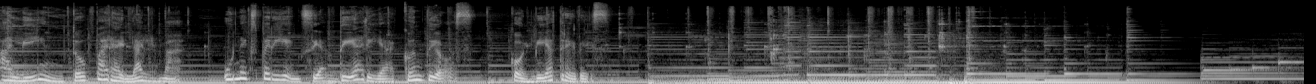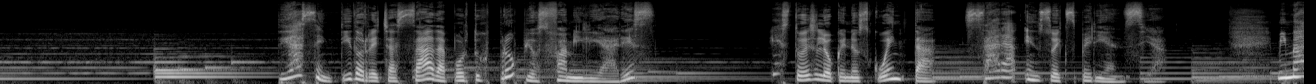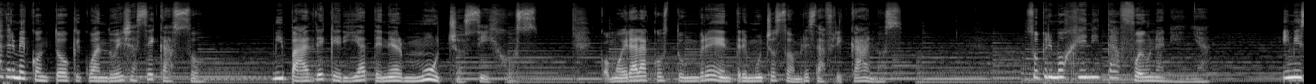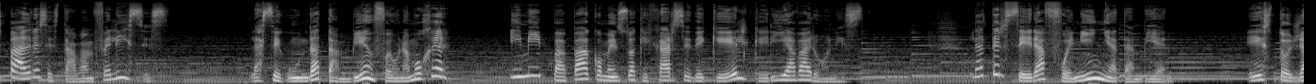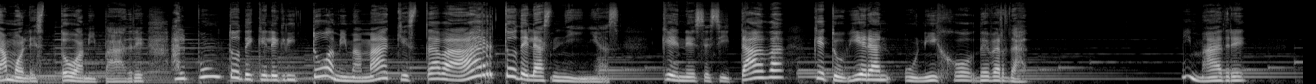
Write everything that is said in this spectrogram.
Aliento para el alma. Una experiencia diaria con Dios. Con Lía Treves. ¿Te has sentido rechazada por tus propios familiares? Esto es lo que nos cuenta Sara en su experiencia. Mi madre me contó que cuando ella se casó, mi padre quería tener muchos hijos, como era la costumbre entre muchos hombres africanos. Su primogénita fue una niña y mis padres estaban felices. La segunda también fue una mujer y mi papá comenzó a quejarse de que él quería varones. La tercera fue niña también. Esto ya molestó a mi padre, al punto de que le gritó a mi mamá que estaba harto de las niñas que necesitaba que tuvieran un hijo de verdad. Mi madre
